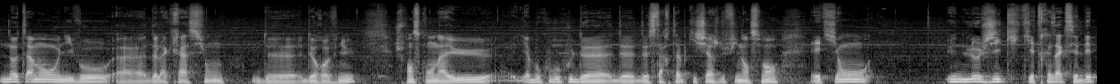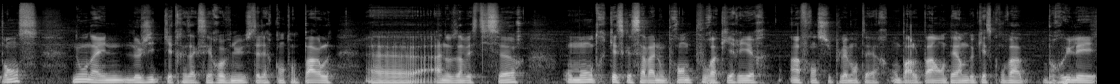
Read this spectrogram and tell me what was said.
notamment au niveau euh, de la création de, revenus. Je pense qu'on a eu, il y a beaucoup, beaucoup de, startups qui cherchent du financement et qui ont une logique qui est très axée dépenses. Nous, on a une logique qui est très axée revenus, c'est-à-dire quand on parle euh, à nos investisseurs, on montre qu'est-ce que ça va nous prendre pour acquérir un franc supplémentaire. On ne parle pas en termes de qu'est-ce qu'on va brûler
